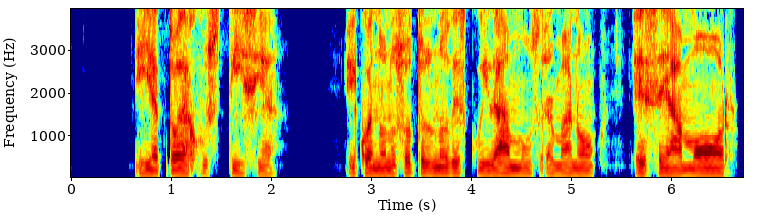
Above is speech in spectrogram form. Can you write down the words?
y a toda justicia. Y cuando nosotros no descuidamos, hermano, ese amor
